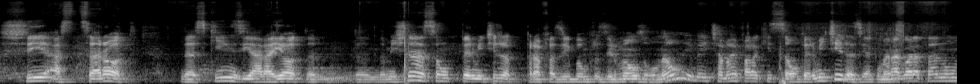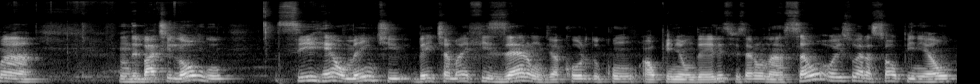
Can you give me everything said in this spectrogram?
se as tzarot das 15 arayot da, da, da Mishnah são permitidas para fazer bom para os irmãos ou não, e Beit Shammai fala que são permitidas. E a Gemara agora está num debate longo se realmente Beit Shammai fizeram de acordo com a opinião deles, fizeram na ação ou isso era só opinião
